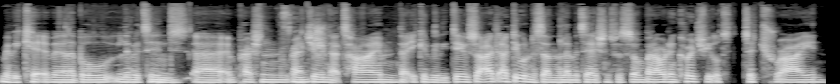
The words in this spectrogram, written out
maybe kit available, limited mm. uh, impression French. during that time that you could really do. So I, I, do understand the limitations for some, but I would encourage people to, to try and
